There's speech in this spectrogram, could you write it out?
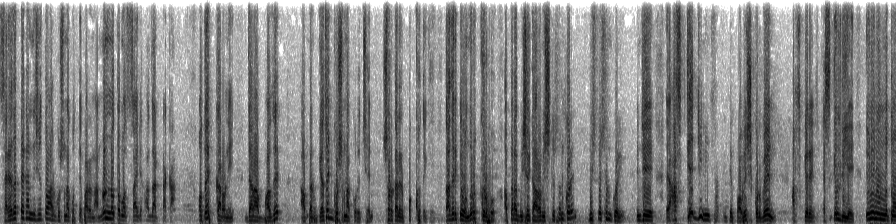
চার হাজার টাকার নিচে তো আর ঘোষণা করতে পারে না। ন্যূনতম চার হাজার টাকা। অতএব কারণে যারা বাজেট আপনার গেজেট ঘোষণা করেছেন সরকারের পক্ষ থেকে। তাদেরকে অনুরোধ করব, আপনারা বিষয়টা আরও বিশ্লেষণ করেন। বিশ্লেষণ করি যে, আজকে যিনি চাকরিতে প্রবেশ করবেন, আজকের স্কেল দিয়ে তিনি ন্যূনতম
